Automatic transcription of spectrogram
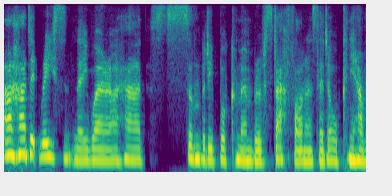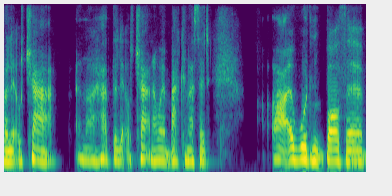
I had it recently where I had somebody book a member of staff on and said, Oh, can you have a little chat? And I had the little chat and I went back and I said, I wouldn't bother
